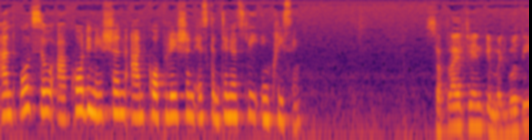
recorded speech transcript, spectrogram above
and also our coordination and cooperation is continuously increasing. सप्लाई चेन की मजबूती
